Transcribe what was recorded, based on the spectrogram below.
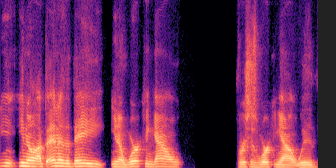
you, you know, at the end of the day, you know, working out versus working out with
